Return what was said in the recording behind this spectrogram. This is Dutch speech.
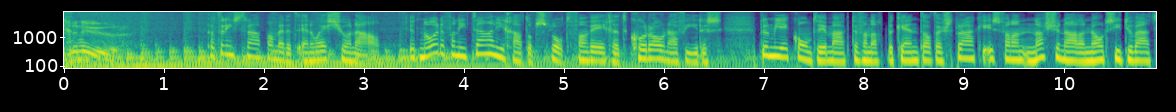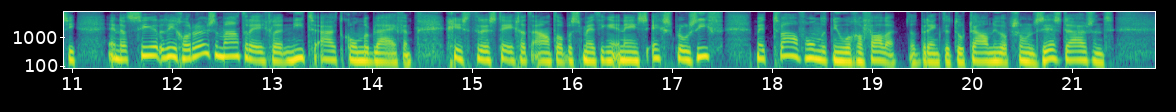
9 uur. Katrien Straatman met het NOS-journaal. Het noorden van Italië gaat op slot vanwege het coronavirus. Premier Conte maakte vannacht bekend dat er sprake is van een nationale noodsituatie... en dat zeer rigoureuze maatregelen niet uit konden blijven. Gisteren steeg het aantal besmettingen ineens explosief met 1200 nieuwe gevallen. Dat brengt het totaal nu op zo'n 6000.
